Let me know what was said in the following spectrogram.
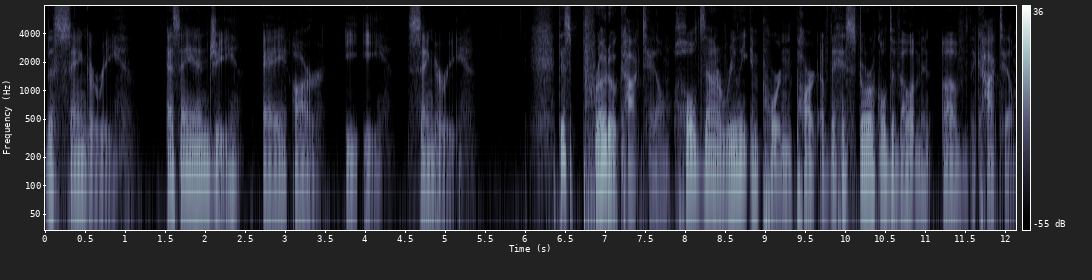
the Sangaree. S A N G A R E E. Sangaree. This proto cocktail holds down a really important part of the historical development of the cocktail.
